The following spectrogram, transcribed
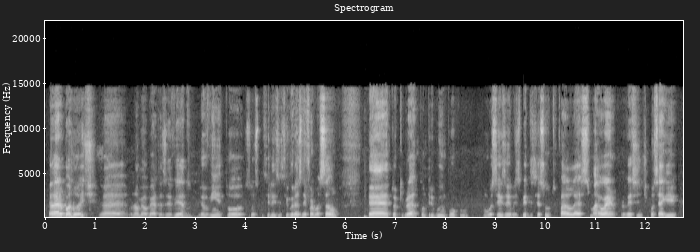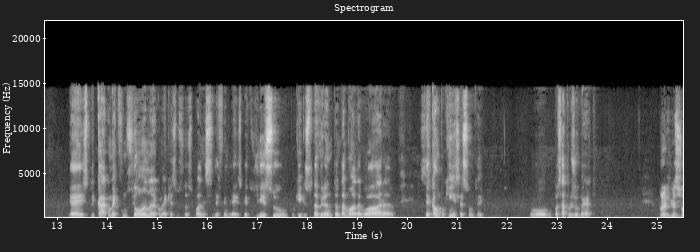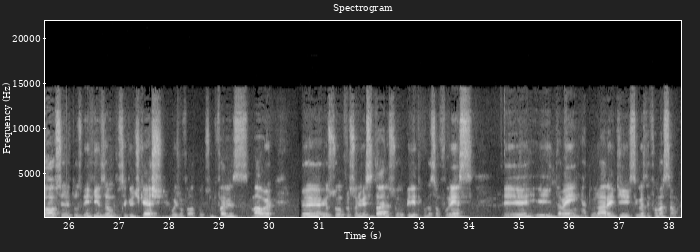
Galera, boa noite. É, meu nome é Alberto Azevedo. Eu vim e tô, sou especialista em segurança da informação. Estou é, aqui para contribuir um pouco com vocês a respeito desse assunto para Less Malware, para ver se a gente consegue é, explicar como é que funciona, como é que as pessoas podem se defender a respeito disso, por que, que isso está virando tanta moda agora, secar um pouquinho esse assunto aí. Vou passar para o Gilberto. Boa noite, pessoal. Sejam todos bem-vindos ao Security Cash. Hoje vamos falar um pouco sobre falhas malware. É, eu sou professor universitário, sou perito em computação forense e, também atuo na área de segurança da informação.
